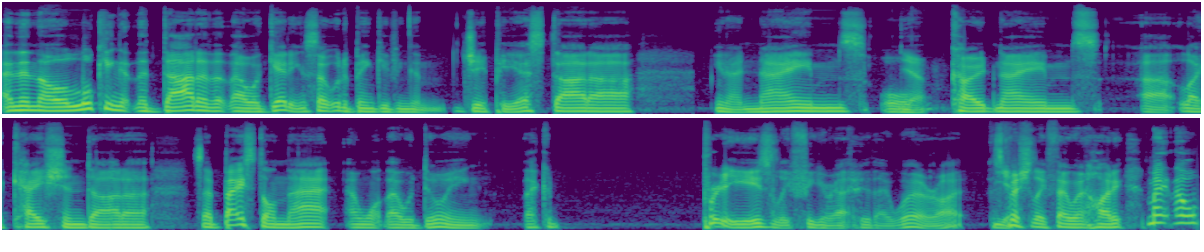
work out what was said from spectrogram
and then they were looking at the data that they were getting. So it would have been giving them GPS data, you know, names or Yeah. code names, uh, location data. So based on that and what they were doing, they could pretty easily figure out who they were, right? Yeah. Especially if they weren't hiding. Mate, they were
